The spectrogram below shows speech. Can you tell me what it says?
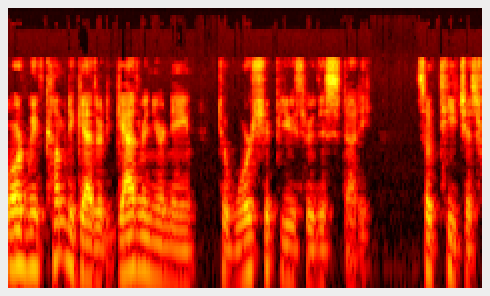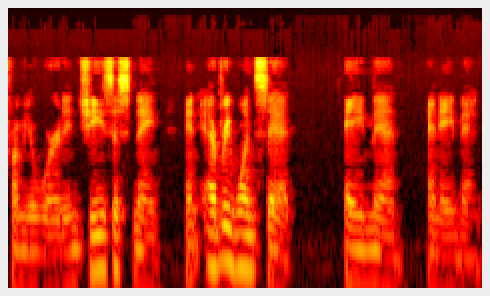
Lord, we've come together to gather in your name to worship you through this study. So teach us from your word in Jesus' name. And everyone said, Amen and Amen.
